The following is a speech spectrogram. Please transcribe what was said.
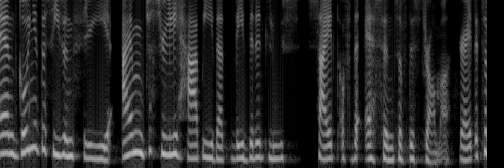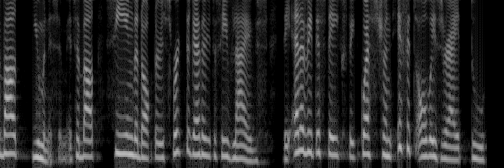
And going into season three, I'm just really happy that they didn't lose sight of the essence of this drama, right? It's about humanism. It's about seeing the doctors work together to save lives. They elevate the stakes, they question if it's always right to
